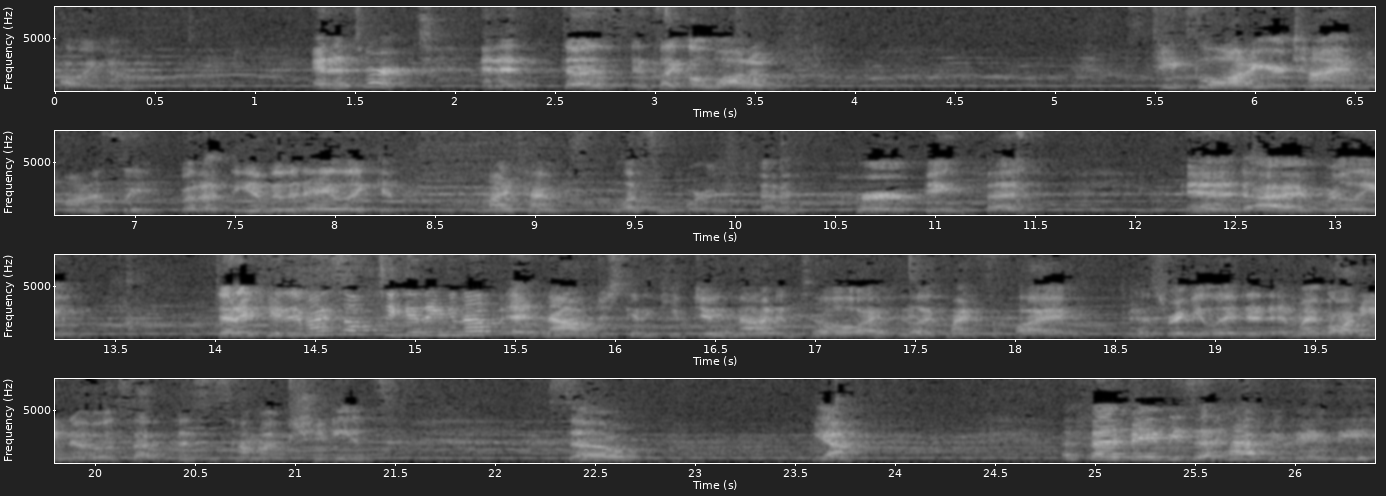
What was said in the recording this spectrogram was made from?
telling him and it's worked and it does it's like a lot of it takes a lot of your time honestly but at the end of the day like it's my time's less important than her being fed. And I really dedicated myself to getting it up and now I'm just gonna keep doing that until I feel like my supply has regulated and my body knows that this is how much she needs. So yeah. A fed baby's a happy baby.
